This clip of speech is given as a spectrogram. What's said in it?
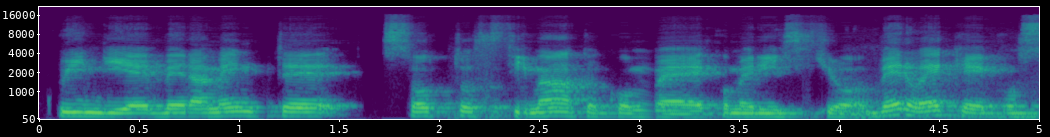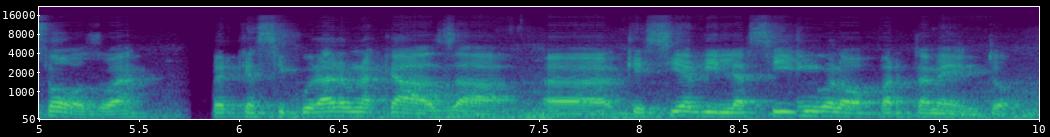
quindi è veramente sottostimato come, come rischio. Vero è che è costoso, eh, perché assicurare una casa eh, che sia villa singola o appartamento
